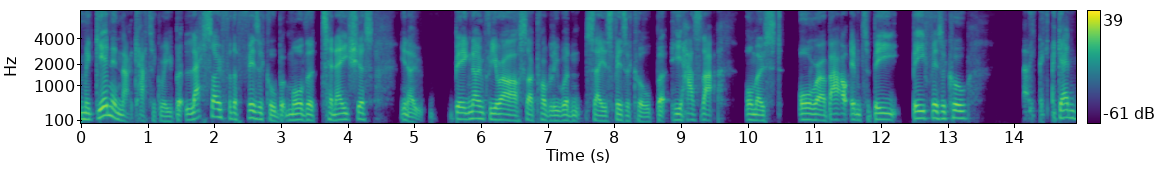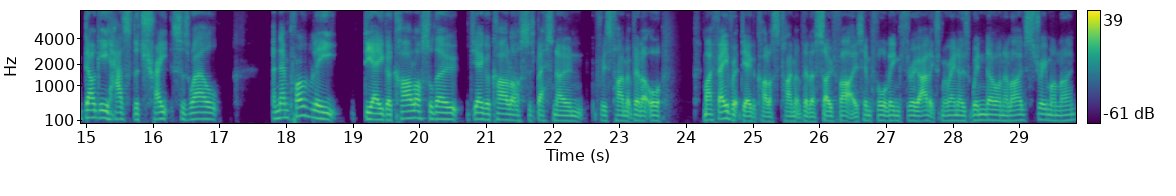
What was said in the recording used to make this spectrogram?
McGinn in that category, but less so for the physical, but more the tenacious. You know, being known for your ass, I probably wouldn't say is physical, but he has that almost aura about him to be be physical. Again, Dougie has the traits as well. And then probably Diego Carlos, although Diego Carlos is best known for his time at Villa, or my favourite Diego Carlos time at Villa so far is him falling through Alex Moreno's window on a live stream online.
